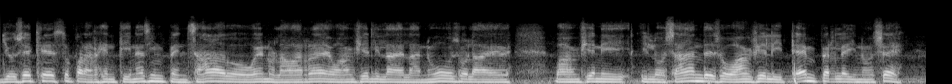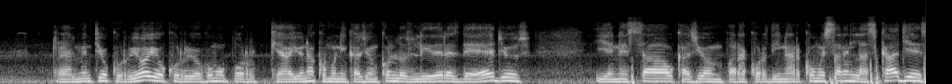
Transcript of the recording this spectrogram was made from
Yo sé que esto para Argentina es impensado, bueno, la barra de Banfield y la de Lanús, o la de Banfield y, los Andes, o Banfield y Temperley, no sé. Realmente ocurrió y ocurrió como porque hay una comunicación con los líderes de ellos y en esta ocasión para coordinar cómo estar en las calles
